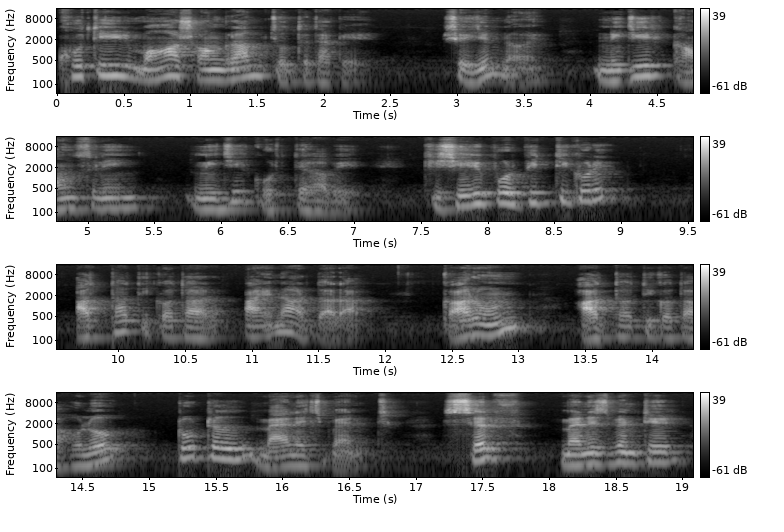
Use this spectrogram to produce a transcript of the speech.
ক্ষতির মহাসংগ্রাম চলতে থাকে। সেই জন্যই নিজের কাউন্সেলিং নিজে করতে হবে। কিসের উপর ভিত্তি করে? আধ্যাত্মিকতার আয়নার দ্বারা। কারণ আধ্যাত্মিকতা হলো টোটাল ম্যানেজমেন্ট সেলফ ম্যানেজমেন্টের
